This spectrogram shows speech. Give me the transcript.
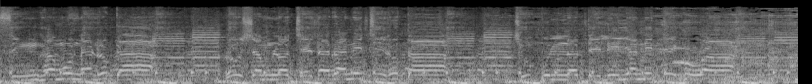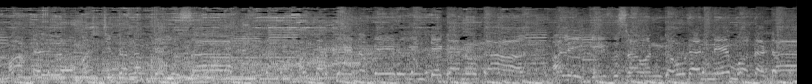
సింహము నడుక రోషంలో చెదరని చిరుత చూపుల్లో తెలియని తెగువ. మాటల్లో మంచితనం తెలుసా? అంబర్పేట పేరు వింటే కనుక అలీ కేపు సవన్ గౌడన్నే మొదట.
